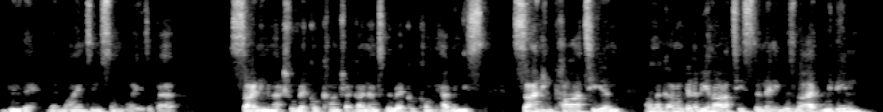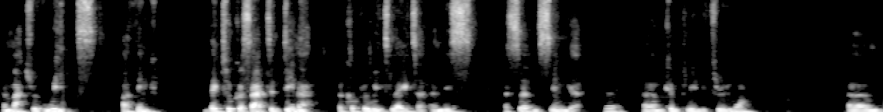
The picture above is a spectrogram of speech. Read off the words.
blew their, their minds in some ways about signing an actual record contract, going down to the record company, having this signing party, and oh my God, I'm going to be an artist. And then it was like within a matter of weeks, I think they took us out to dinner a couple of weeks later, and this, a certain singer, mm. um, completely threw one. Um,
